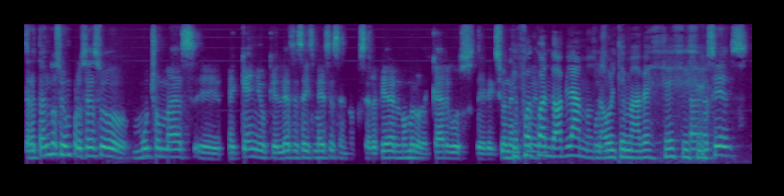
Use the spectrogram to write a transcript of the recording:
tratándose de un proceso mucho más eh, pequeño que el de hace seis meses en lo que se refiere al número de cargos de elección Que fue cuando hablamos pues, la última vez, sí, sí, sí. Así es.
